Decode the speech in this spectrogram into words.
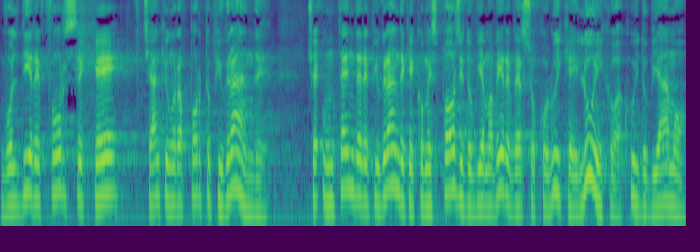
Vuol dire forse che c'è anche un rapporto più grande, cioè un tendere più grande che come sposi dobbiamo avere verso colui che è l'unico a cui dobbiamo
